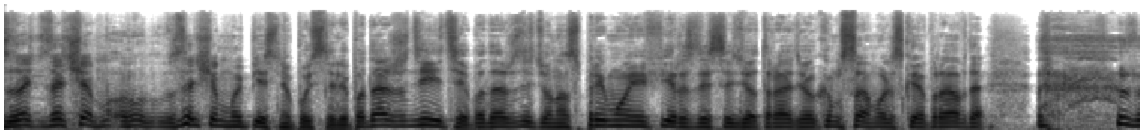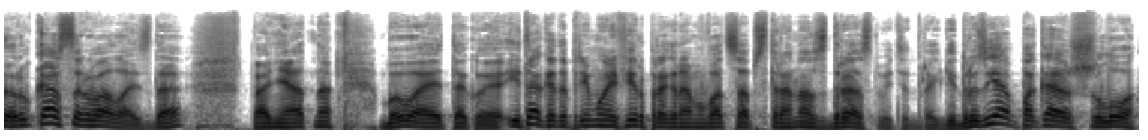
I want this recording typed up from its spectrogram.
Зачем, зачем мы песню пустили? Подождите, подождите, у нас прямой эфир здесь идет, радио «Комсомольская правда». Рука сорвалась, да? Понятно. Бывает такое. Итак, это прямой эфир программы WhatsApp страна. Здравствуйте, дорогие друзья. Пока шло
